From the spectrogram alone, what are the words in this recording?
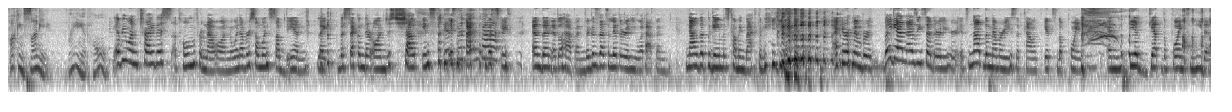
fucking Sonny bringing it home. Everyone try this at home from now on. Whenever someone subbed in, like the second they're on, just shout instant, instant impact, impact. the screen. and then it'll happen because that's literally what happened. Now that the game is coming back to me, I remember. But again, as we said earlier, it's not the memories that count; it's the points, and we did get the points needed.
